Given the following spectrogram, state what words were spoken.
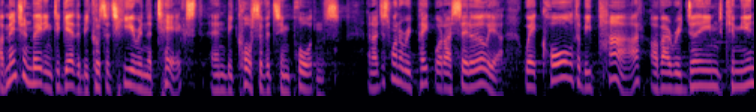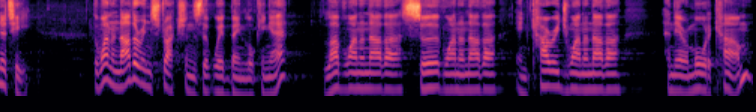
I've mentioned meeting together because it's here in the text and because of its importance. And I just want to repeat what I said earlier. We're called to be part of a redeemed community. The one another instructions that we've been looking at love one another, serve one another, encourage one another, and there are more to come,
